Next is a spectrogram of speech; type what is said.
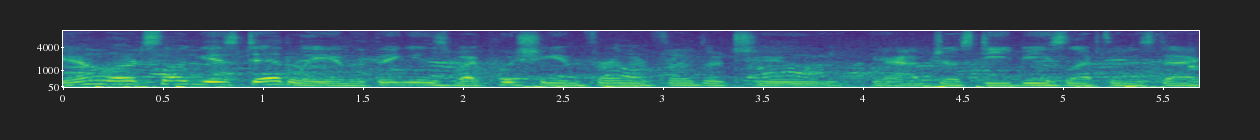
Yeah, Lord Slug is deadly, and the thing is, by pushing him further and further to you have just DBs left in his deck,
